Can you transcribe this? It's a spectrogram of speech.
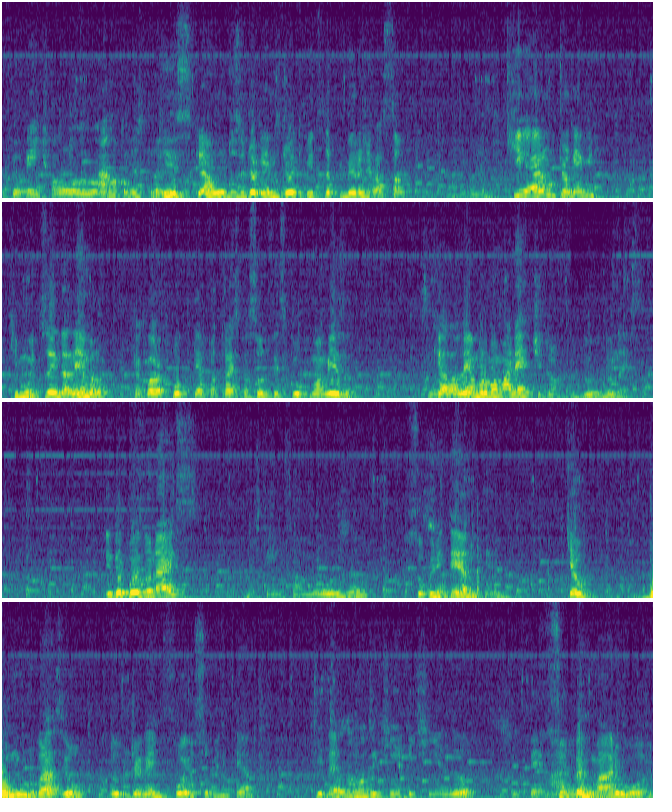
Que foi o que a gente falou lá no começo do programa. Isso, que é um dos videogames de 8 bits da primeira geração. Exatamente. Que era um videogame que muitos ainda lembram, que agora, pouco tempo atrás, passou no Facebook uma mesa, Sim. que ela lembra uma manete do, do, do NES. E depois do NES, A gente tem o famoso Super Nintendo, que é o boom no Brasil do videogame, foi o Super Nintendo. Que todo mundo tinha fitinha do Super Mario. Super Mario World.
